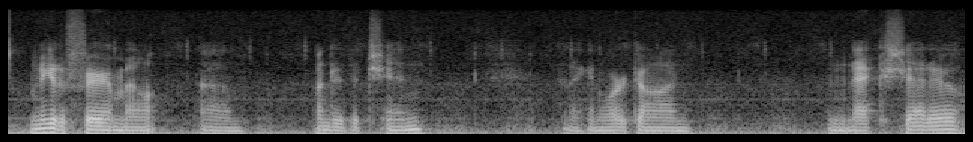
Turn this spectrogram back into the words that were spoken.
I'm going to get a fair amount um, under the chin and I can work on the neck shadow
